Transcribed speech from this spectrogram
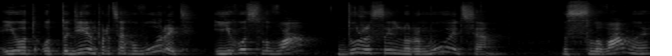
І от, от тоді він про це говорить, і його слова дуже сильно римуються з словами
